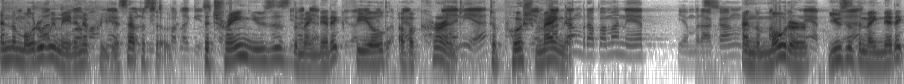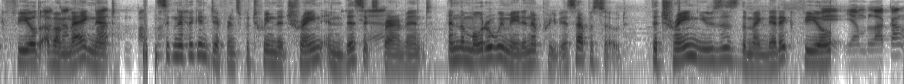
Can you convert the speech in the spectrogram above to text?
and the motor we made in a previous episode. The train uses the magnetic field of a current to push magnet and the motor uses the magnetic field of a magnet. One significant difference between the train in this experiment and the motor we made in a previous episode. The train uses the magnetic field eh, yang belakang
